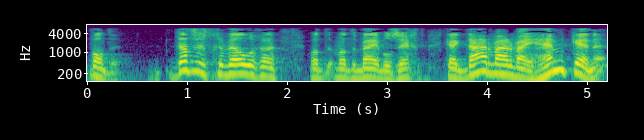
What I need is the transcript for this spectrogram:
Want dat is het geweldige wat, wat de Bijbel zegt. Kijk, daar waar wij hem kennen,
